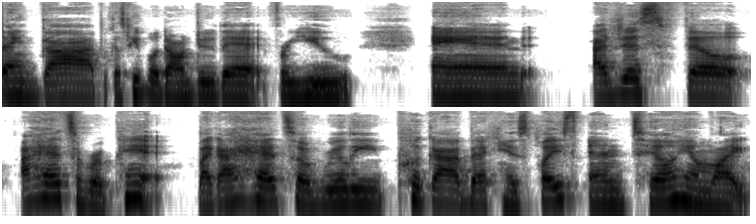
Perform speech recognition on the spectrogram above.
thank god because people don't do that for you. And i just felt i had to repent. Like i had to really put god back in his place and tell him like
